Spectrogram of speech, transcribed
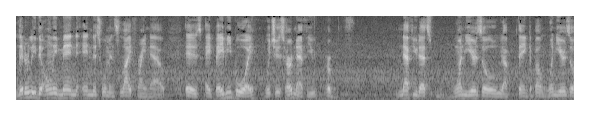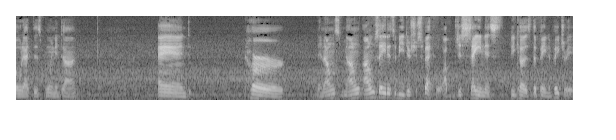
literally the only men in this woman's life right now is a baby boy which is her nephew her nephew that's one years old i think about one years old at this point in time and her and I don't, I don't, I don't say this to be disrespectful. I'm just saying this because to paint the picture here.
